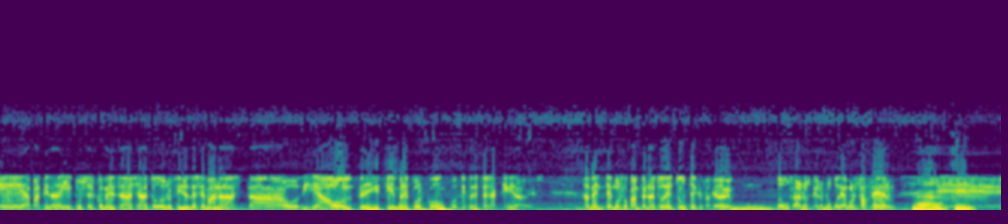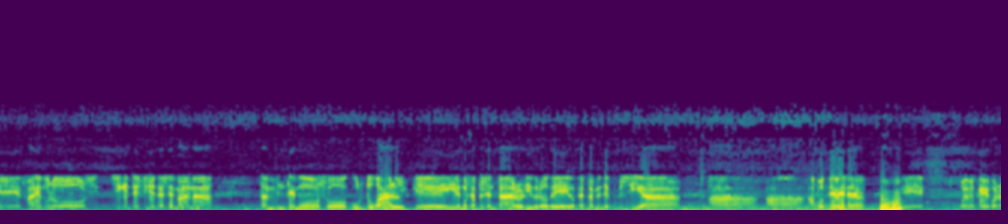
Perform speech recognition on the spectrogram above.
Eh, a partir de aí, pues se comeza xa todos os fines de semana hasta o día 11 de diciembre, pues con, con diferentes actividades. Tamén temos o campeonato de Tute, que facía dous anos que non o podíamos facer. Ah, eh, sí. Faremos os de fines de semana tamén temos o Curtugal que iremos a presentar o libro de o certamen de poesía a, a, a Pontevedra uh -huh. eh, bueno, que bueno,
